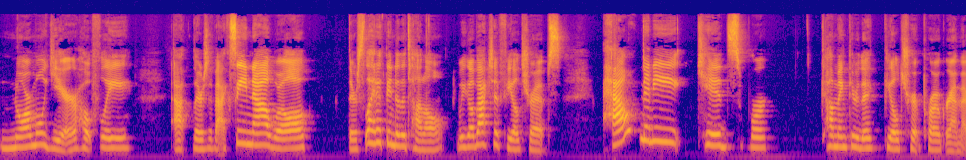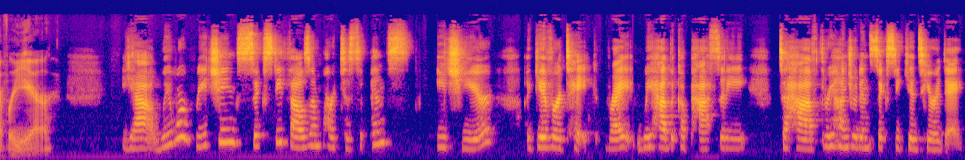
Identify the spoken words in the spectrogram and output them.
normal year hopefully at, there's a vaccine now we'll all there's light at the end of the tunnel. We go back to field trips. How many kids were coming through the field trip program every year? Yeah, we were reaching 60,000 participants each year, give or take, right? We had the capacity to have 360 kids here a day.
